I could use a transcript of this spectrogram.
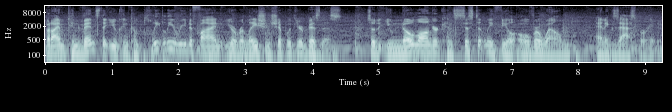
but I'm convinced that you can completely redefine your relationship with your business so that you no longer consistently feel overwhelmed and exasperated.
